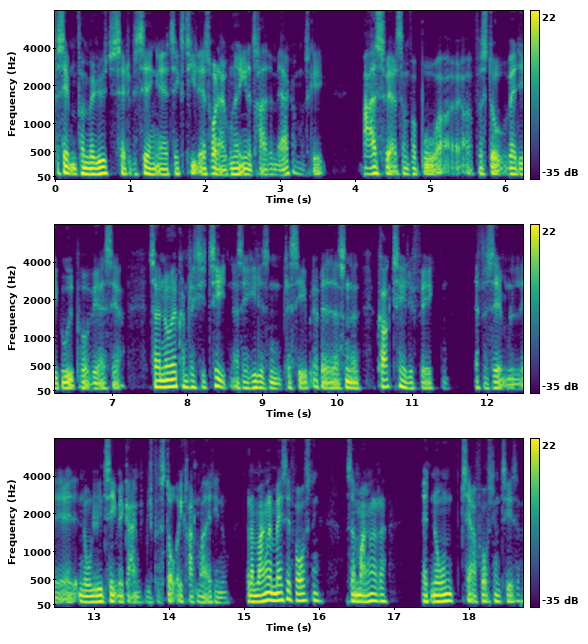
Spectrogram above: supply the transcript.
for eksempel for miljøcertificering af tekstil, jeg tror, der er 131 mærker måske. Meget svært som forbruger at forstå, hvad det går ud på, hvad jeg ser. Så er noget af kompleksiteten, altså hele sådan placebo, hvad er sådan noget, cocktail-effekten, er for eksempel øh, nogle af de ting, vi gang Vi forstår ikke ret meget af det endnu. Så der mangler en masse forskning, og så mangler der, at nogen tager forskning til sig.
